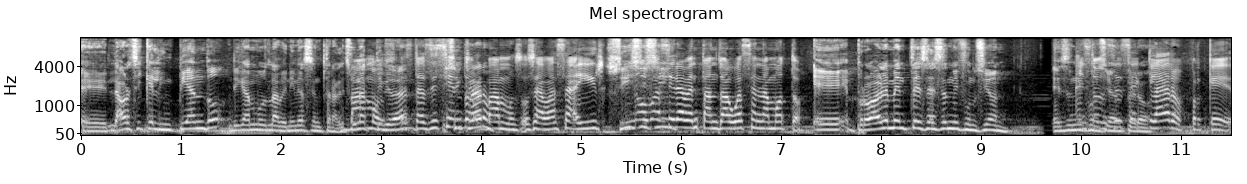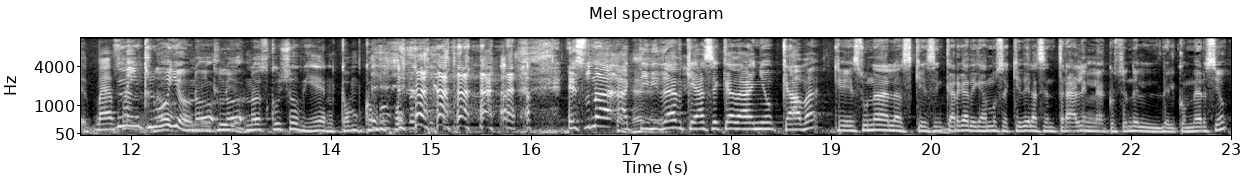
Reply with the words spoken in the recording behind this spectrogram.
eh, ahora sí que limpiando, digamos, la avenida central. Es una Vamos, actividad. estás Sí, diciendo claro. vamos, o sea, vas a ir, Sí, no sí, vas a ir aventando aguas en la moto. Eh, probablemente esa, esa es mi función. Esa es mi Entonces, función, pero claro, porque vas a... me incluyo, me No, incluyo. no, no escucho bien. ¿Cómo? cómo? es una actividad que hace cada año Cava, que es una de las que se encarga, digamos, aquí de la central en la cuestión del, del comercio.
